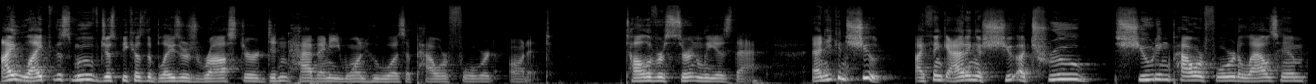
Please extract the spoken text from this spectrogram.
I like this move just because the Blazers roster didn't have anyone who was a power forward on it. Tolliver certainly is that. And he can shoot. I think adding a a true shooting power forward allows him,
